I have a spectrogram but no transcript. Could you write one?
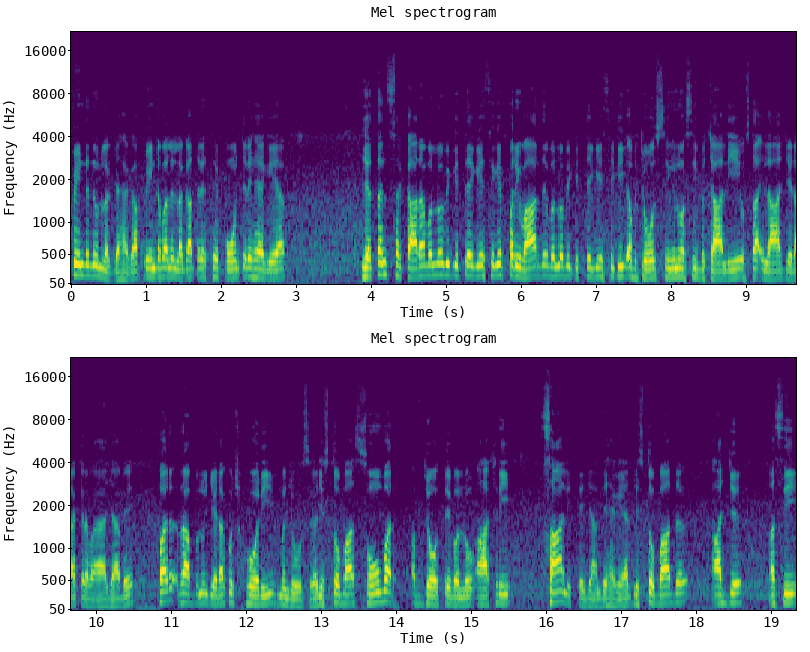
ਪਿੰਡ ਨੂੰ ਲੱਗਾ ਹੈਗਾ। ਪਿੰਡ ਵਾਲੇ ਲਗਾਤਾਰ ਇੱਥੇ ਪਹੁੰਚ ਰਹੇ ਹੈਗੇ ਆ। ਯਤਨ ਸਰਕਾਰਾਂ ਵੱਲੋਂ ਵੀ ਕੀਤੇ ਗਏ ਸੀਗੇ, ਪਰਿਵਾਰ ਦੇ ਵੱਲੋਂ ਵੀ ਕੀਤੇ ਗਏ ਸੀ ਕਿ ਅਵਜੋਤ ਸਿੰਘ ਨੂੰ ਅਸੀਂ ਬਚਾ ਲਈਏ ਉਸ ਦਾ ਇਲਾਜ ਜਿਹੜਾ ਕਰਵਾਇਆ ਜਾਵੇ। ਪਰ ਰੱਬ ਨੂੰ ਜਿਹੜਾ ਕੁਝ ਹੋਰ ਹੀ ਮਨਜ਼ੂਰ ਸੀਗਾ, ਜਿਸ ਤੋਂ ਬਾਅਦ ਸੋਮਵਾਰ ਅਵਜੋਤ ਦੇ ਵੱਲੋਂ ਆਖਰੀ ਸਾਹ ਲਿੱਤੇ ਜਾਂਦੇ ਹੈਗੇ ਆ। ਜਿਸ ਤੋਂ ਬਾਅਦ ਅੱਜ ਅਸੀਂ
